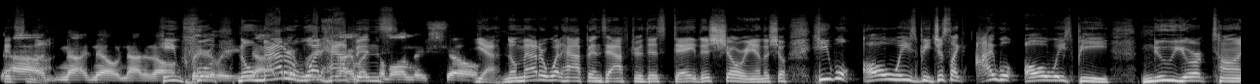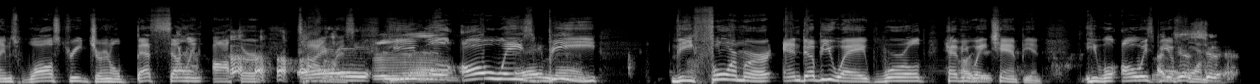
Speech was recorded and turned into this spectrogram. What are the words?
It's uh, not. not. No, not at all. He Clearly, no not matter what happens- come on this show. Yeah, no matter what happens after this day, this show, or any other show, he will always be, just like I will always be, New York Times, Wall Street Journal, best selling author, Tyrus. He will always Amen. be the former NWA World Heavyweight you- Champion. He will always be I a just should former.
